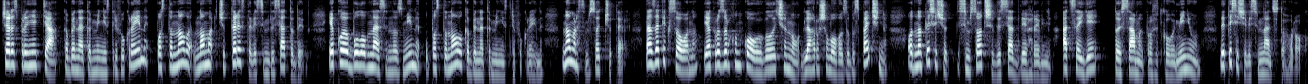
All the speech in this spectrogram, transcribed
через прийняття Кабінетом міністрів України постанови номер 481, якою було внесено зміни у постанову Кабінету міністрів України номер 704 та зафіксовано як розрахункову величину для грошового забезпечення 1762 гривні, а це є той самий прожитковий мінімум 2018 року.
